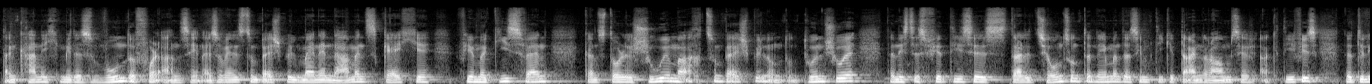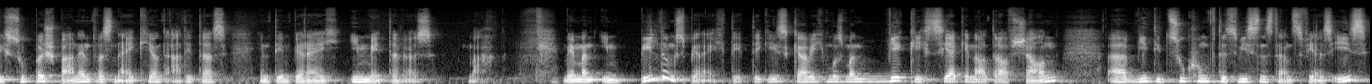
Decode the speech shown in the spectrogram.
dann kann ich mir das wundervoll ansehen. Also wenn jetzt zum Beispiel meine namensgleiche Firma Gieswein ganz tolle Schuhe macht zum Beispiel und, und Turnschuhe, dann ist das für dieses Traditionsunternehmen, das im digitalen Raum sehr aktiv ist, natürlich super spannend, was Nike und Adidas in dem Bereich im Metaverse macht. Wenn man im Bildungsbereich tätig ist, glaube ich, muss man wirklich sehr genau drauf schauen, äh, wie die Zukunft des Wissenstransfers ist.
